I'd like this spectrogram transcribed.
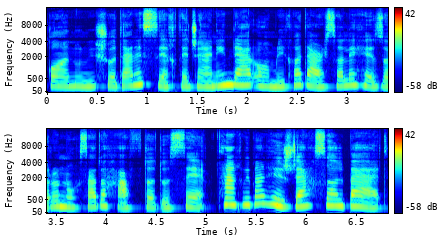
قانونی شدن سخت جنین در آمریکا در سال 1973 تقریبا 18 سال بعد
